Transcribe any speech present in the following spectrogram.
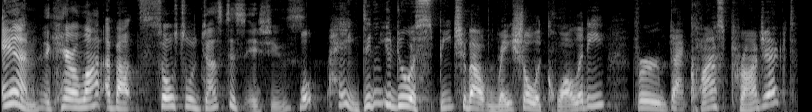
And they care a lot about social justice issues. Well, hey, didn't you do a speech about racial equality for that class project?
